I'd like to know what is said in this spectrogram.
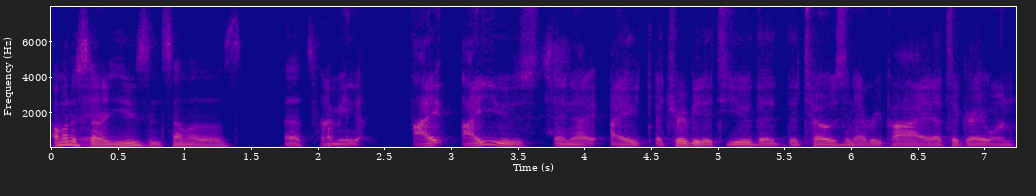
I'm gonna start using some of those. That's I mean, I I use and I I attribute it to you the the toes in every pie. That's a great one.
